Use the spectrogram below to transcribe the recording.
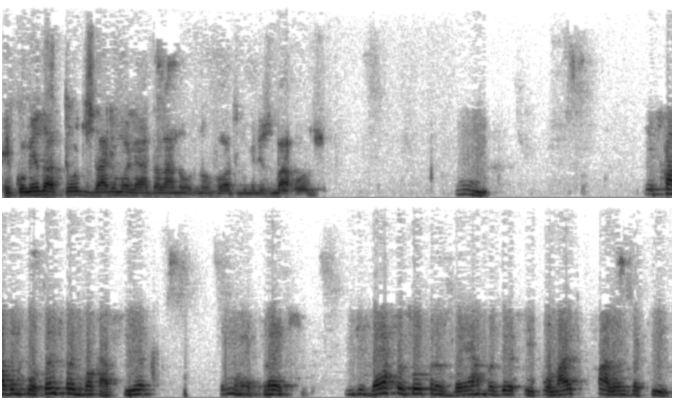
Recomendo a todos darem uma olhada lá no, no voto do ministro Barroso. Hum. Esse caso é importante para a advocacia, tem um reflexo em diversas outras verbas, e assim, por mais que falamos aqui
